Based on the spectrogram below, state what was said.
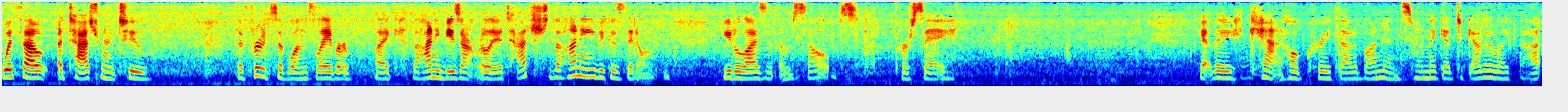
without attachment to the fruits of one's labor. Like the honeybees aren't really attached to the honey because they don't utilize it themselves, per se. Yet they can't help create that abundance when they get together like that.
